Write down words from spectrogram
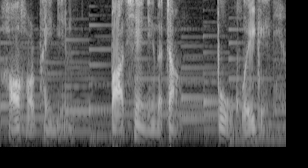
好好陪您，把欠您的账补回给您。”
